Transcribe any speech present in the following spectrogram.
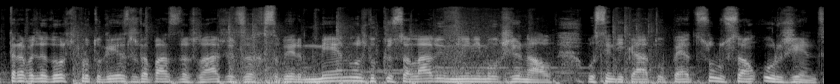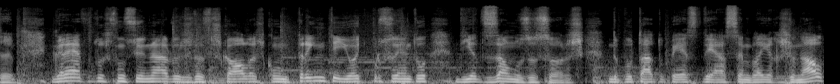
trabalhadores portugueses da base das lajes a receber menos do que o salário mínimo regional. O sindicato pede solução urgente. Greve dos funcionários das escolas com 38% de adesão nos Açores. Deputado do PSD à Assembleia Regional,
